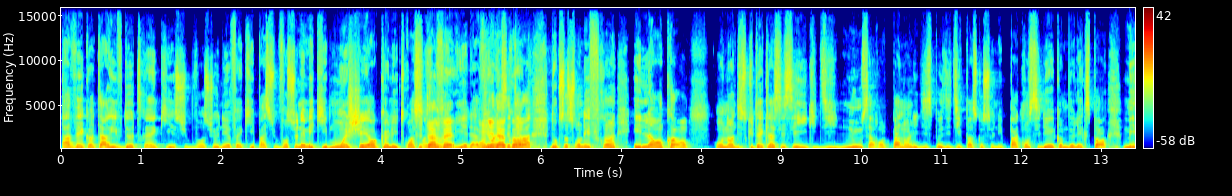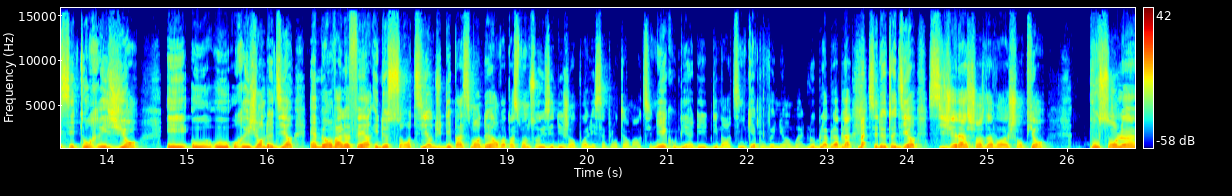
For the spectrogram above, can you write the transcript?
avec un tarif de train qui est subventionné, enfin qui est pas subventionné, mais qui est moins cher que les 300 Tout à euros de billets On d'avion, etc. Donc ce sont des freins. Et là encore, on en discute avec la CCI qui dit nous, ça rentre pas dans les dispositifs parce que ce n'est pas considéré comme de l'export, mais c'est aux régions et aux, aux- aux régions de dire eh ben on va le faire et de sortir du dépassement de on va pas sponsoriser des gens pour aller s'implanter en Martinique ou bien des, des Martiniquais pour venir en Guadeloupe, blablabla. Bah. C'est de te dire si j'ai la chance d'avoir un champion, poussons-le,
